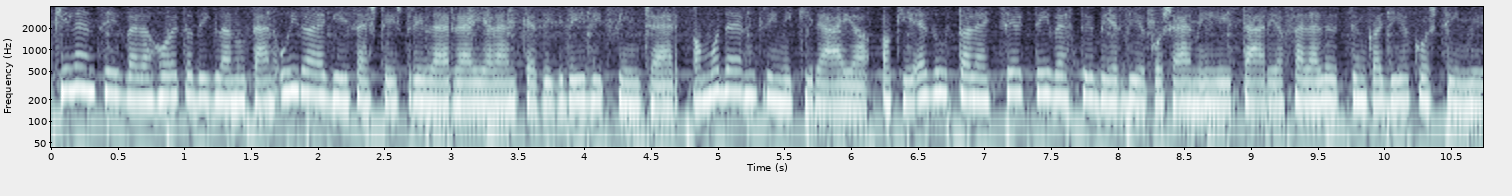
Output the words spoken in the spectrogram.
Kilenc évvel a Holtodiglan után újra egész estés thrillerrel jelentkezik David Fincher, a modern krimi királya, aki ezúttal egy célt tévesztő bérgyilkos elméjét tárja fel előttünk a Gyilkos című,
